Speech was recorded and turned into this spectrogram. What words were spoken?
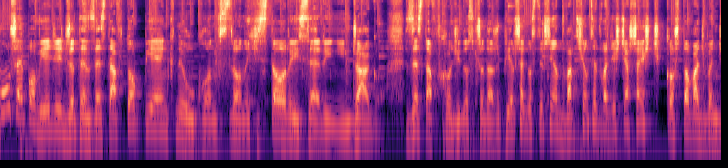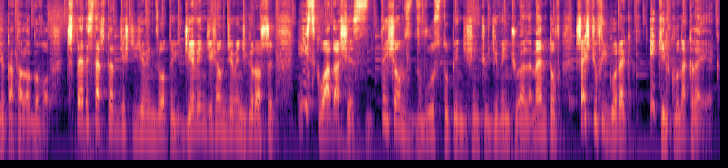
muszę powiedzieć, że ten zestaw to piękny ukłon w stronę historii serii Ninjago. Zestaw wchodzi do sprzedaży 1 stycznia 2026, kosztować będzie katalogowo 449 zł 99 groszy i składa się z 1259 elementów, 6 figurek i kilku naklejek.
